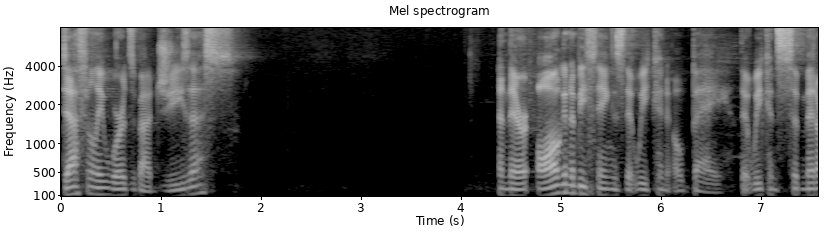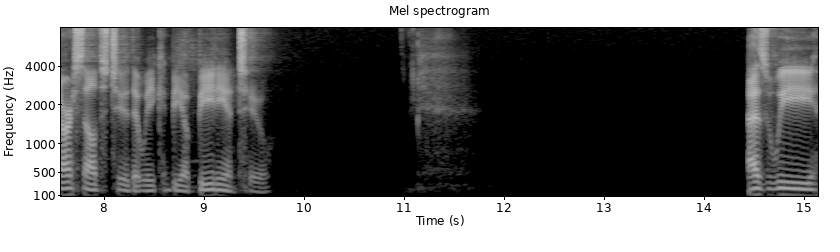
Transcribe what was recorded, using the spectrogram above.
definitely words about Jesus. And they're all going to be things that we can obey, that we can submit ourselves to, that we can be obedient to. As we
